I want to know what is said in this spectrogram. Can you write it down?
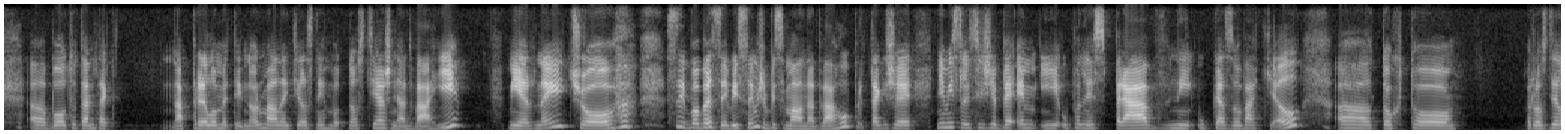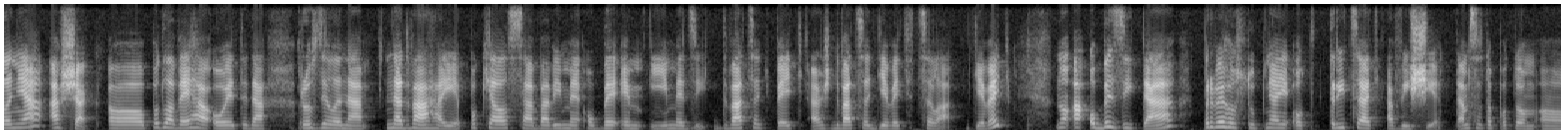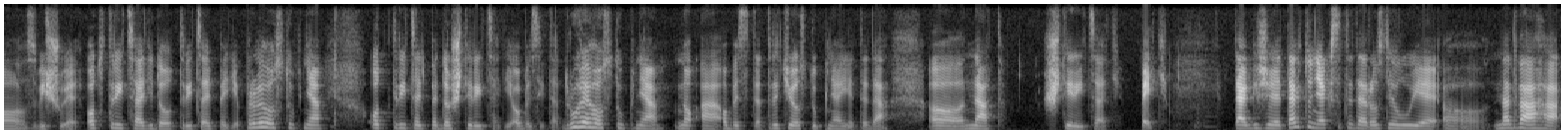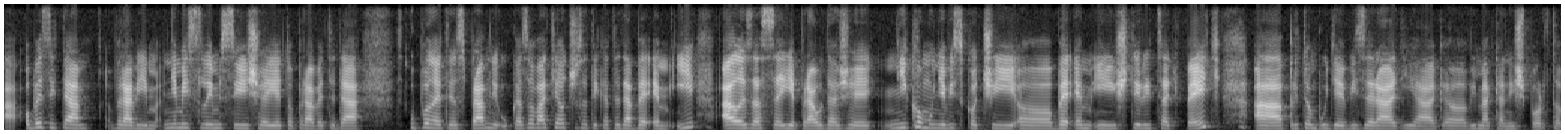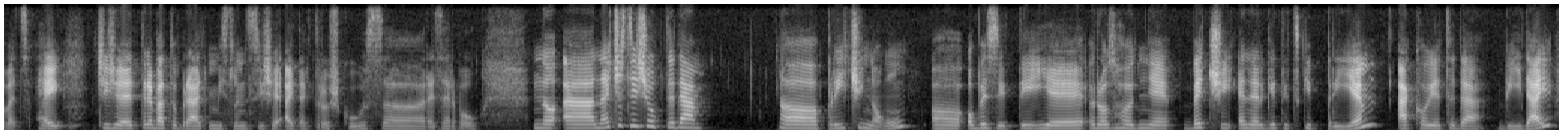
bolo to tam tak na prelome tej normálnej telesnej hmotnosti až nadváhy, miernej, čo si vôbec nemyslím, že by som mala nadváhu, takže nemyslím si, že BMI je úplne správny ukazovateľ uh, tohto rozdelenia, avšak uh, podľa VHO je teda rozdelená nadváha je, pokiaľ sa bavíme o BMI medzi 25 až 29,9. No a obezita prvého stupňa je od 30 a vyššie. Tam sa to potom uh, zvyšuje. Od 30 do 35 je prvého stupňa, od 35 do 40 je obezita druhého stupňa, no a obezita tretieho stupňa je teda uh, nad 45. Takže takto nejak sa teda rozdeľuje uh, nadváha a obezita. Vravím, nemyslím si, že je to práve teda úplne ten správny ukazovateľ, čo sa týka teda BMI, ale zase je pravda, že nikomu nevyskočí uh, BMI 45 a pritom bude vyzerať jak uh, vymakaný športovec. Hej, čiže treba to brať, myslím si, že aj tak trošku s uh, rezervou. No a najčastejšou teda uh, príčinou obezity je rozhodne väčší energetický príjem, ako je teda výdaj.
